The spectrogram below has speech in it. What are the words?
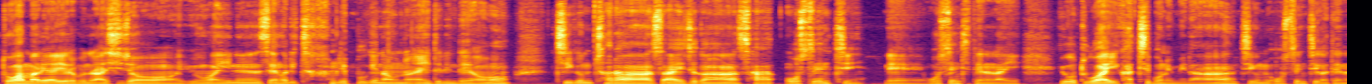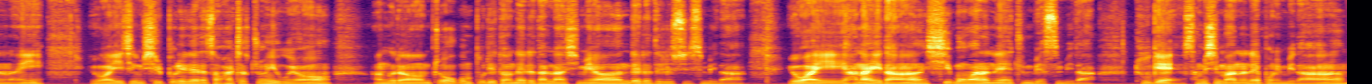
도감 마리아 여러분들 아시죠? 이 아이는 쌩얼이 참 예쁘게 나오는 아이들인데요. 지금 철화 사이즈가 4, 5cm, 네, 5cm 되는 아이, 요 두 아이 같이 보냅니다. 지금 5cm가 되는 아이, 요 아이 지금 실뿌리 내려서 활착 중이고요. 안 그럼 조금 뿌리 더 내려달라 하시면 내려드릴 수 있습니다. 요 아이 하나이당 15만원에 준비했습니다. 두 개 30만 원에 보냅니다.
